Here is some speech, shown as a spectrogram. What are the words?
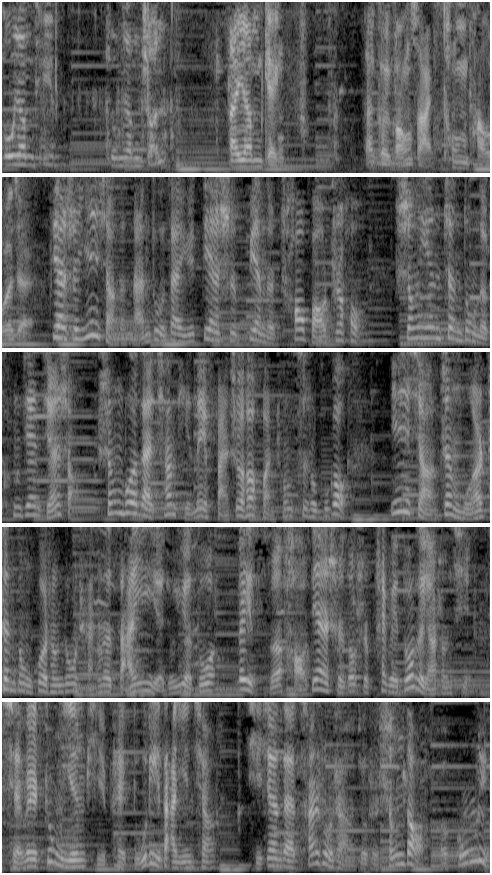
高音甜，中音准，低音劲，一句讲晒，通透了啫。电视音响的难度在于电视变得超薄之后，声音震动的空间减少，声波在腔体内反射和缓冲次数不够，音响振膜震动过程中产生的杂音也就越多。为此，好电视都是配备多个扬声器，且为重音匹配独立大音腔，体现在参数上就是声道和功率。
